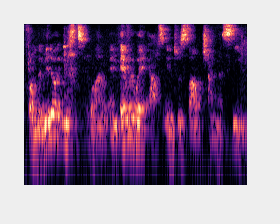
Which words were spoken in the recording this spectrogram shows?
from the Middle East one and everywhere else into South China Sea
